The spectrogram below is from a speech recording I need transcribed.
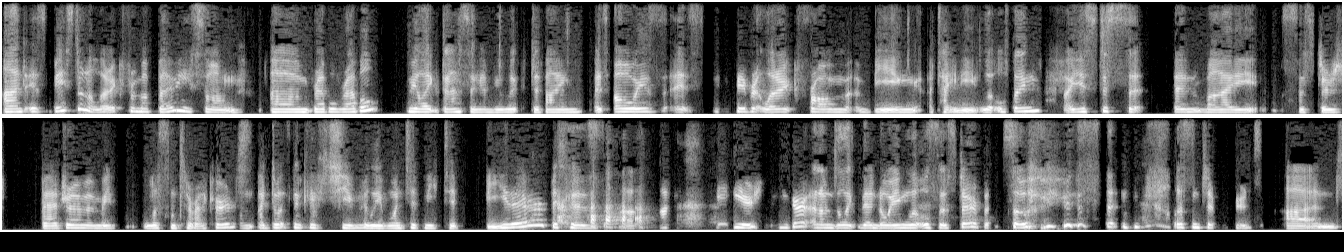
And it's based on a lyric from a Bowie song, um, Rebel Rebel. We like dancing and we look divine. It's always, it's favourite lyric from being a tiny little thing. I used to sit in my sister's bedroom and we listened to records. I don't think she really wanted me to be there because uh, I'm eight years younger and I'm like the annoying little sister. But so listen to records, and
